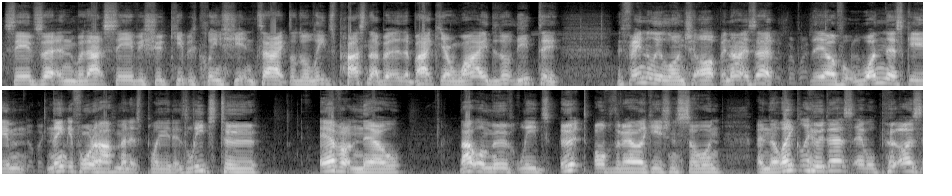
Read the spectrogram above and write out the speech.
saves it, and with that save, he should keep his clean sheet intact. Although Leeds passing it a bit at the back here wide, they don't need to. They finally launch it up, and that is it. They have won this game. 94 and a half minutes played. It's Leeds 2, Everton nil. That will move Leeds out of the relegation zone. And the likelihood is it will put us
